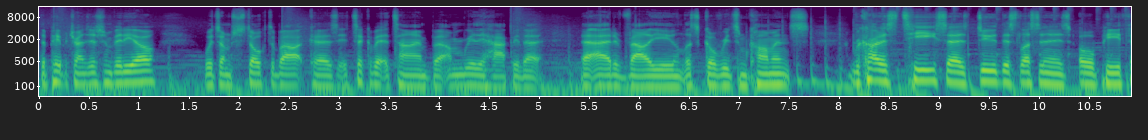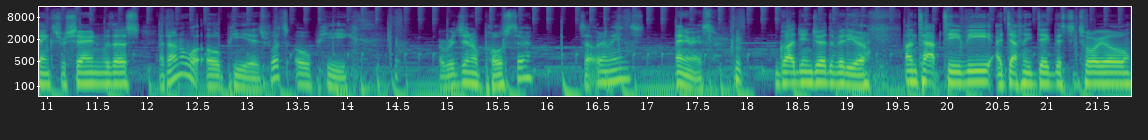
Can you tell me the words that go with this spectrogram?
the paper transition video, which I'm stoked about because it took a bit of time, but I'm really happy that that added value. Let's go read some comments. Ricardus T says, dude, this lesson is OP. Thanks for sharing with us. I don't know what OP is. What's OP? Original poster? Is that what it means? Anyways, glad you enjoyed the video. Untap TV, I definitely dig this tutorial.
